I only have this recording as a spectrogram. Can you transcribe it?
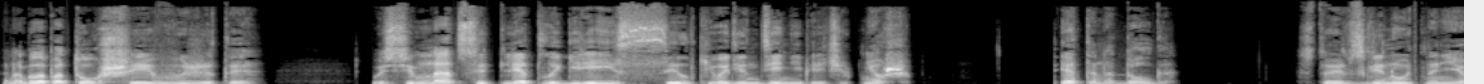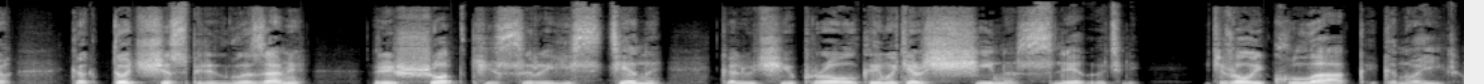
Она была потухшая и выжатая. Восемнадцать лет лагерей и ссылки в один день не перечеркнешь. Это надолго. Стоит взглянуть на нее, как тотчас перед глазами решетки, сырые стены — колючая проволока и матерщина, следователи, и тяжелый кулак, и конвоир.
